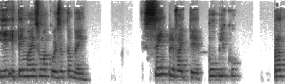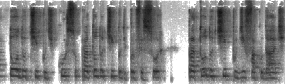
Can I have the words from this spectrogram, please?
E, e tem mais uma coisa também. Sempre vai ter público para todo tipo de curso, para todo tipo de professor, para todo tipo de faculdade.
